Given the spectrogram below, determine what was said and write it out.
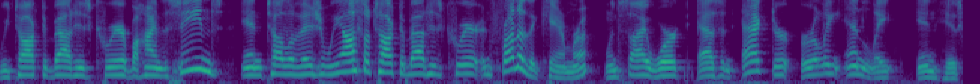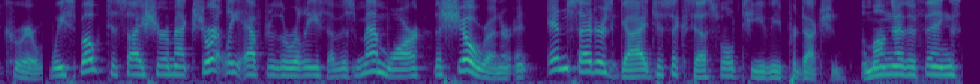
We talked about his career behind the scenes in television. We also talked about his career in front of the camera when Cy worked as an actor early and late in his career. We spoke to Cy Chermak shortly after the release of his memoir, The Showrunner An Insider's Guide to Successful TV Production. Among other things,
